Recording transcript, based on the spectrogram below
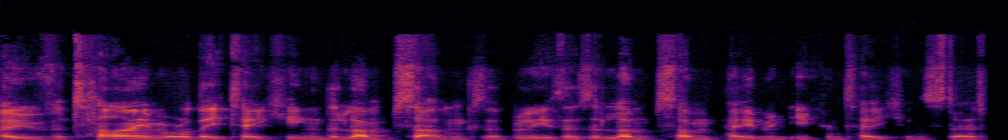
over time, or are they taking the lump sum? Because I believe there's a lump sum payment you can take instead.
